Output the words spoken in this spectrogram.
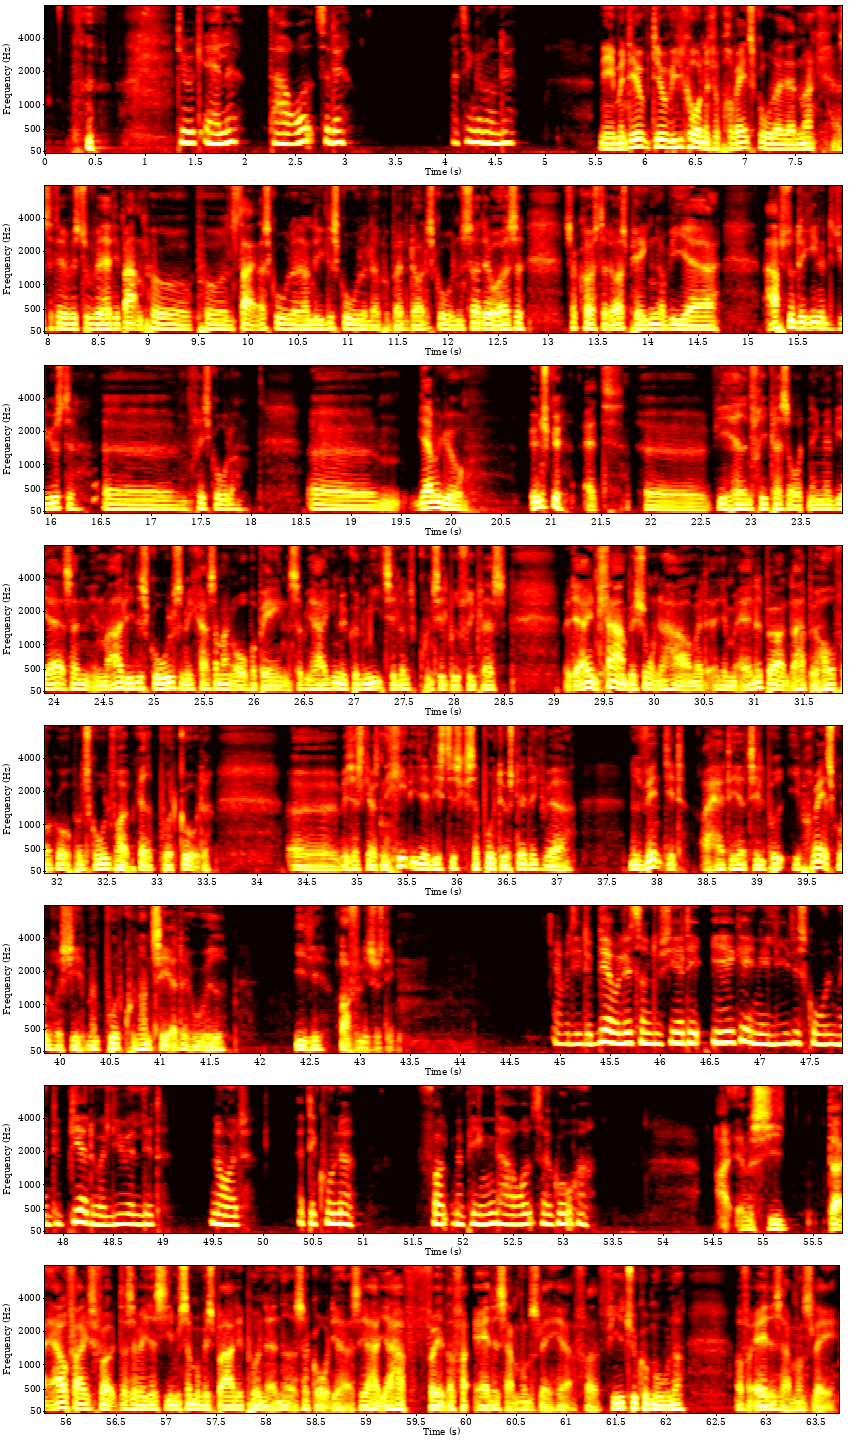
Det er jo ikke alle, der har råd til det. Hvad tænker du om det? Nej, men det er, jo, det er jo vilkårene for privatskoler i Danmark. Altså det er, hvis du vil have dit barn på, på en Steiner-skole, eller en lille skole, eller på Bernadotte-skolen, så, er det jo også, så koster det også penge, og vi er absolut ikke en af de dyreste øh, friskoler. Øh, jeg vil jo ønske, at øh, vi havde en fripladsordning, men vi er altså en, en meget lille skole, som ikke har så mange år på banen, så vi har ikke en økonomi til at kunne tilbyde friplads. Men det er en klar ambition, jeg har om, at, at jamen, alle børn, der har behov for at gå på en skole for højbegade, burde gå det. Øh, hvis jeg skal være sådan helt idealistisk, så burde det jo slet ikke være nødvendigt at have det her tilbud i privatskoleregi. Man burde kunne håndtere det ude i det offentlige system. Ja, fordi det bliver jo lidt sådan, du siger, det er ikke en eliteskole, men det bliver du alligevel lidt, når at, at det kun er folk med penge, der har råd til at gå her. Ej, jeg vil sige, der er jo faktisk folk, der så vælger at sige, så må vi spare lidt på noget andet, og så går de her. Altså, jeg har, jeg har forældre fra alle samfundslag her, fra 24 kommuner og fra alle samfundslag.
